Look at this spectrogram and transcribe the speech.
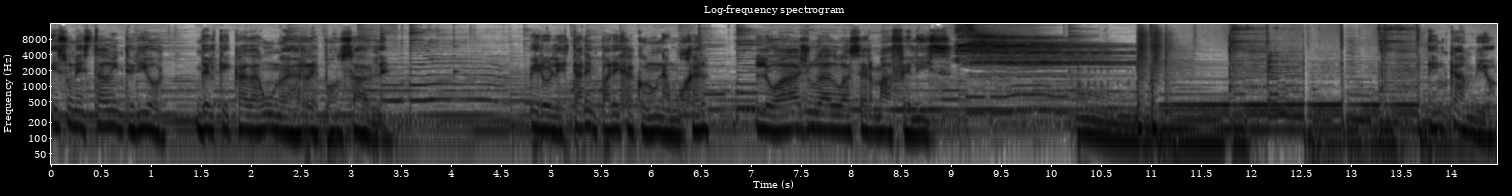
es un estado interior del que cada uno es responsable. Pero el estar en pareja con una mujer lo ha ayudado a ser más feliz. En cambio,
